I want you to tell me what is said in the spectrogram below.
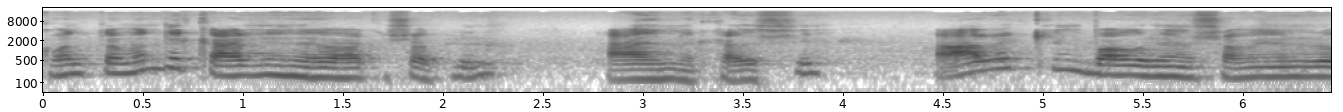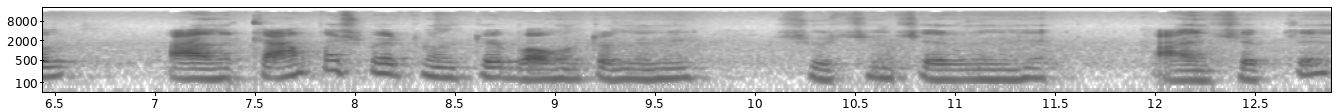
కొంతమంది కార్యనిర్వాహక సభ్యులు ఆయన్ని కలిసి ఆరోగ్యం బాగులేని సమయంలో ఆయన క్యాంపస్ పెట్టుకుంటే బాగుంటుందని సూచించేదని ఆయన చెప్తే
